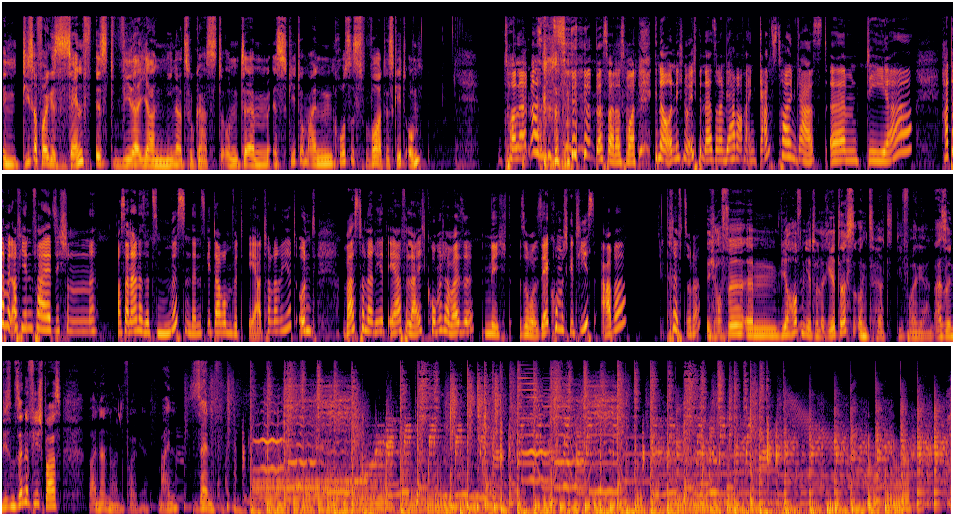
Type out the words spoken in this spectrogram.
In dieser Folge Senf ist wieder Janina zu Gast und ähm, es geht um ein großes Wort. Es geht um Toleranz. das war das Wort. Genau, und nicht nur ich bin da, sondern wir haben auch einen ganz tollen Gast, ähm, der hat damit auf jeden Fall sich schon auseinandersetzen müssen, denn es geht darum, wird er toleriert und was toleriert er vielleicht komischerweise nicht. So, sehr komisch geteased, aber trifft's, oder? Ich hoffe, ähm, wir hoffen, ihr toleriert das und hört die Folge an. Also in diesem Sinne viel Spaß bei einer neuen Folge. Mein Senf.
